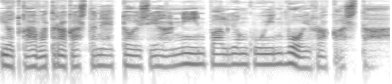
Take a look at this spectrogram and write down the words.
jotka ovat rakastaneet toisiaan niin paljon kuin voi rakastaa,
